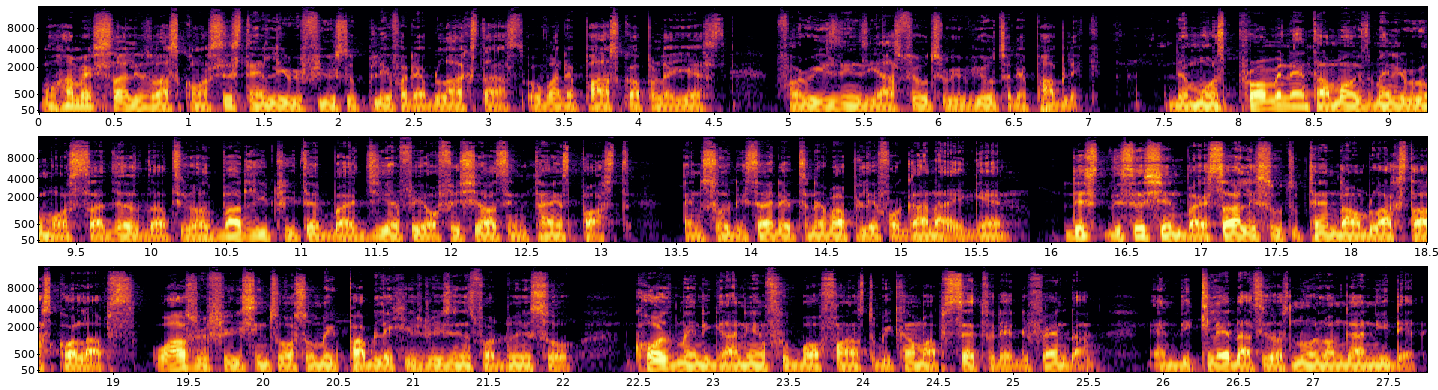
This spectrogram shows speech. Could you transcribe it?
Mohamed Salisu has consistently refused to play for the Black Stars over the past couple of years for reasons he has failed to reveal to the public. The most prominent amongst many rumors suggests that he was badly treated by GFA officials in times past and so decided to never play for Ghana again. This decision by Salisu to turn down Black Stars call-ups, whilst refusing to also make public his reasons for doing so, caused many Ghanaian football fans to become upset with the defender and declare that he was no longer needed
